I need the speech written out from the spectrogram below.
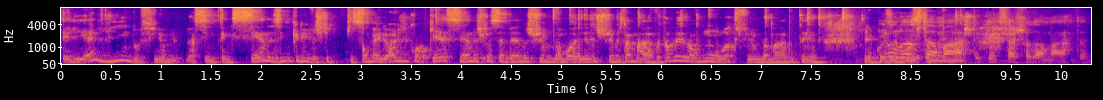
ele é lindo o filme, assim, tem cenas incríveis que, que são melhores de qualquer cenas que você vê nos filmes, da maioria dos filmes da Marvel. Talvez algum outro filme da Marvel tenha, tenha coisa. E o lance da também, Marta, o que você achou da Marta?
